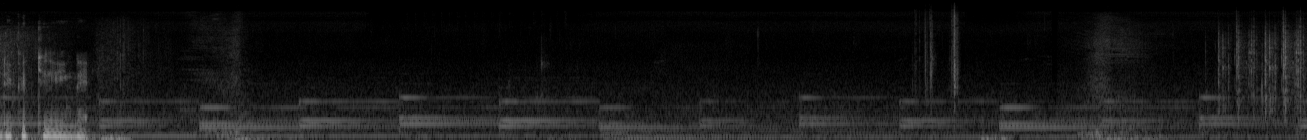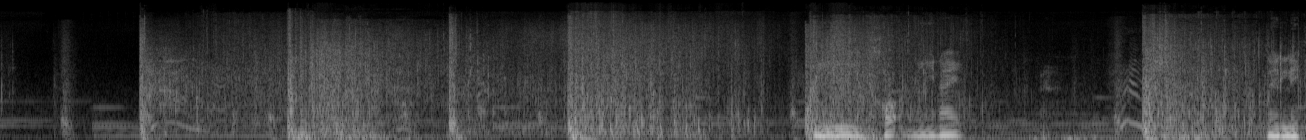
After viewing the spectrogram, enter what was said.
เดี๋ยวก็เจอเอง เคาะนี้ได้ได้เหล็ก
